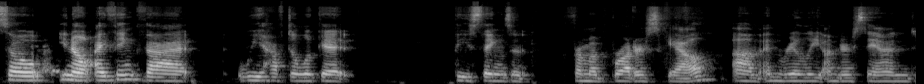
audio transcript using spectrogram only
So, you know, I think that we have to look at these things in, from a broader scale um, and really understand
